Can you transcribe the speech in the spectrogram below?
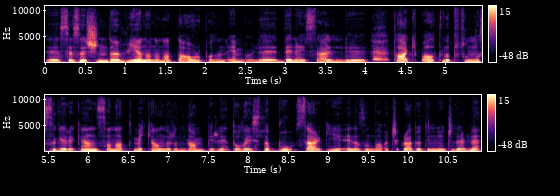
e, Secession'da Viyana'nın hatta Avrupa'nın en böyle deneysel e, takip altında tutulması gereken sanat mekanlarından biri. Dolayısıyla bu sergiyi en azından Açık Radyo dinleyicilerine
